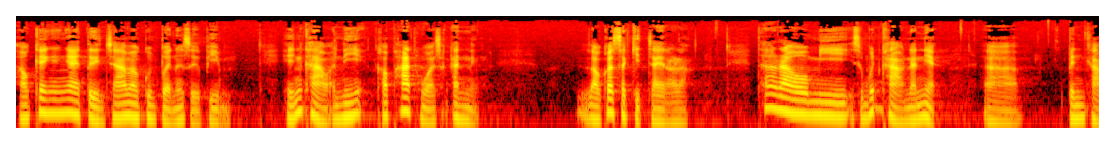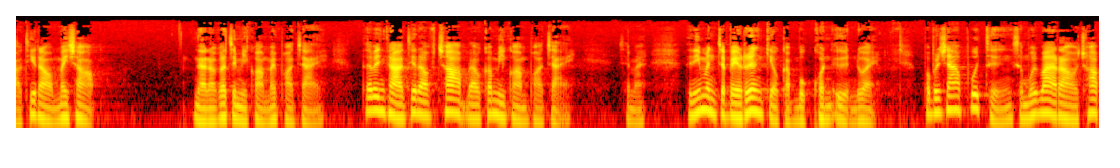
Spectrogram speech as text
เอาแค่ง่าย ๆ ตื่นเช้ามาคุณเปิดหนังสือพิมพ์ เห็นข่าวอันนี้เขาพาดหัวสักอันหนึ่ง เราก็สะกิดใจเราละถ้าเรามีสมมติข่าวนั้นเนี่ยเป็นข่าวที่เราไม่ชอบ นะเราก็จะมีความไม่พอใจ ถ้าเป็นข่าวที่เราชอบเราก็มีความพอใจใช่ไหมทีนี้มันจะไปเรื่องเกี่ยวกับบุคคลอื่นด้วยพระพุทธเจ้าพูดถึงสมมุติว่าเราชอบ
